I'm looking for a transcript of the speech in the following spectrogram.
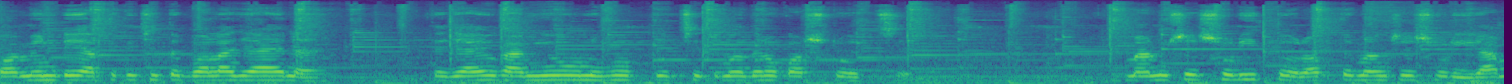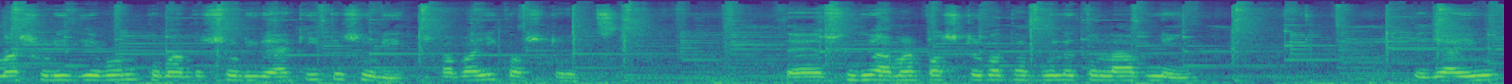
কমেন্টে এত কিছু তো বলা যায় না। তো যাই হোক, আমিও অনুভব করছি, তোমাদেরও কষ্ট হচ্ছে। মানুষের শরীর তো, রক্ত মাংসের শরীর। আমার শরীর যেমন, তোমাদের শরীর একই তো শরীর। সবাই কষ্ট হচ্ছে। তা শুধু আমার কষ্টের কথা বলে তো লাভ নেই। তো যাই হোক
